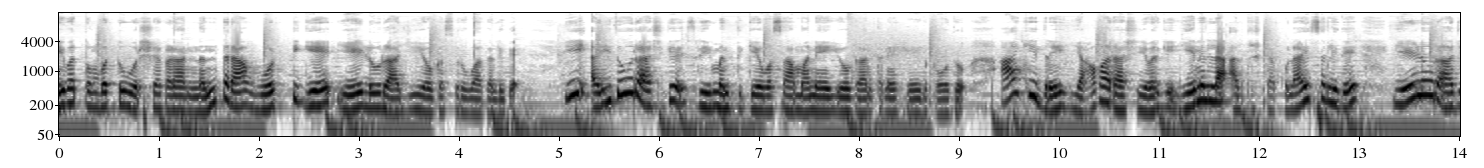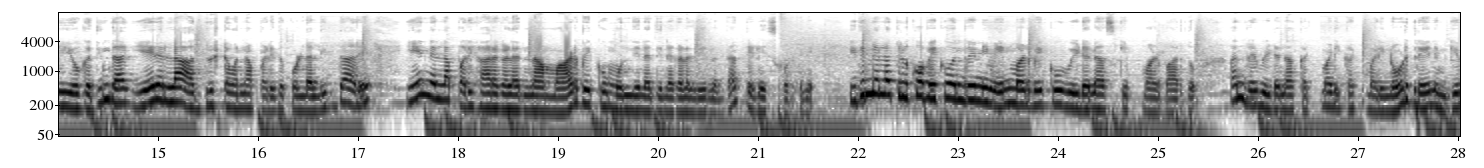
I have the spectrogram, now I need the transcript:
ಐವತ್ತೊಂಬತ್ತು ವರ್ಷಗಳ ನಂತರ ಒಟ್ಟಿಗೆ ಏಳು ರಾಜಯೋಗ ಶುರುವಾಗಲಿದೆ. ಈ ಐದು ರಾಶಿಗೆ ಶ್ರೀಮಂತಿಕೆ ಹೊಸ ಮನೆ ಯೋಗ ಅಂತಲೇ ಹೇಳ್ಬೋದು. ಹಾಗಿದ್ರೆ ಯಾವ ರಾಶಿಯವರಿಗೆ ಏನೆಲ್ಲ ಅದೃಷ್ಟ ಕುಲಾಯಿಸಲಿದೆ, ಏಳು ರಾಜಯೋಗದಿಂದ ಏನೆಲ್ಲ ಅದೃಷ್ಟವನ್ನು ಪಡೆದುಕೊಳ್ಳಲಿದ್ದಾರೆ ಏನೆಲ್ಲ ಪರಿಹಾರಗಳನ್ನು ಮಾಡಬೇಕು ಮುಂದಿನ ದಿನಗಳಲ್ಲಿ ಅಂತ ತಿಳಿಸ್ಕೊಡ್ತೀನಿ. ಇದನ್ನೆಲ್ಲ ತಿಳ್ಕೊಬೇಕು ಅಂದರೆ ನೀವೇನು ಮಾಡಬೇಕು? ವಿಡಿಯೋನ ಸ್ಕಿಪ್ ಮಾಡಬಾರ್ದು. ಅಂದರೆ ವಿಡಿಯೋನ ಕಟ್ ಮಾಡಿ ಕಟ್ ಮಾಡಿ ನೋಡಿದ್ರೆ ನಿಮಗೆ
